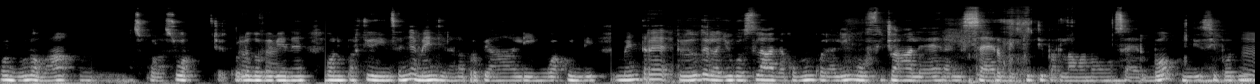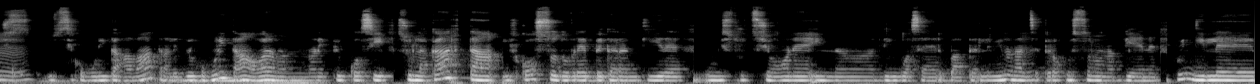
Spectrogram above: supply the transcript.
ognuno va mm, a scuola sua, cioè quello okay. dove viene, vengono impartiti gli insegnamenti nella propria lingua. Quindi, mentre nel periodo della Jugoslavia comunque la lingua ufficiale era il serbo, tutti parlavano serbo, quindi si, po- mm. si comunicava tra le due comunità, ora non, non, è più così. Sulla carta il Kosovo dovrebbe garantire un'istruzione in uh, lingua serba per le minoranze, però questo non avviene. Quindi le,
